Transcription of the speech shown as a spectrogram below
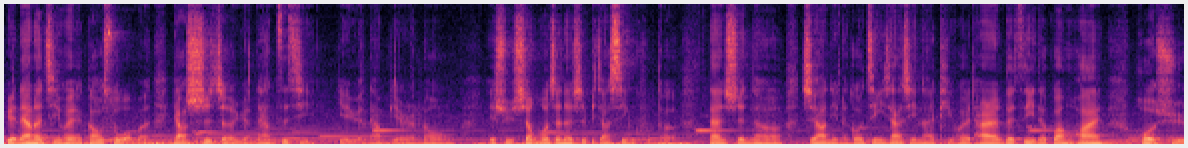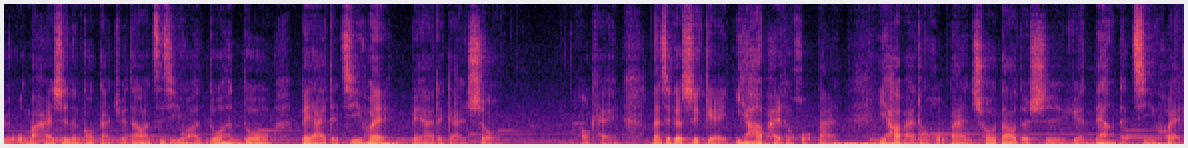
原谅的机会也告诉我们要试着原谅自己，也原谅别人哦。也许生活真的是比较辛苦的，但是呢，只要你能够静下心来体会他人对自己的关怀，或许我们还是能够感觉到自己有很多很多被爱的机会、被爱的感受。OK，那这个是给一号牌的伙伴，一号牌的伙伴抽到的是原谅的机会。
